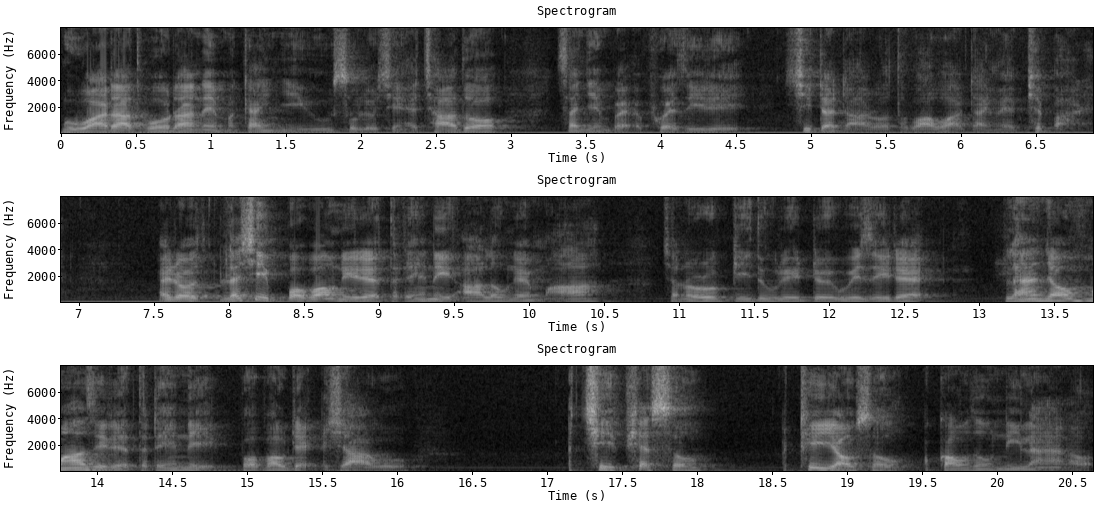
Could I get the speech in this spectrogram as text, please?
မူဝါဒသဘောထားနဲ့မကိုက်ညီဘူးဆိုလို့ရှိရင်အခြားသောစန့်ကျင်ဘက်အဖွဲ့အစည်းတွေရှိတတ်တာတော့သဘာဝအတိုင်းပဲဖြစ်ပါတယ်အဲ့တော့လက်ရှိပေါ်ပေါက်နေတဲ့သတင်းတွေအားလုံးထဲမှာ ကျွန်တော်တို့ပြည်သူတွေတွေ့ဝေစေတဲ့လမ်းကြောင်းမှားစေတဲ့သတင်းတွေပေါ်ပေါက်တဲ့အရာကိုအခြေဖြတ်ဆုံးအထိရောက်ဆုံးအကောင်းဆုံးနီလန်ကတော့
